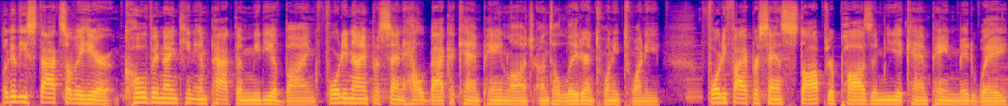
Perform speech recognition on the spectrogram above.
Look at these stats over here. COVID 19 impact on media buying. 49% held back a campaign launch until later in 2020, 45% stopped or paused a media campaign midway,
